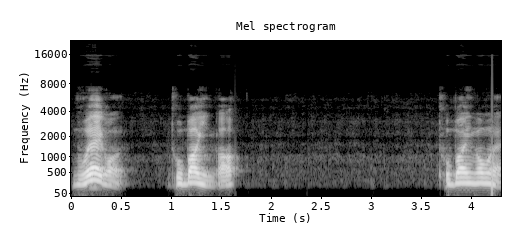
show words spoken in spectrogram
뭐야 이건? 도박인가? 도박인가 보네.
